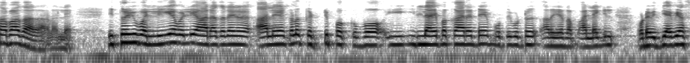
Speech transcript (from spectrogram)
സമാധാനമാണല്ലേ? ഇത്രയും വലിയ വലിയ ആരാധന ആലയങ്ങൾ കെട്ടിപ്പൊക്കുമ്പോൾ ഈ ഇല്ലായ്മക്കാരന്റെ ബുദ്ധിമുട്ട് അറിയണം. അല്ലെങ്കിൽ അവിടെ വിദ്യാഭ്യാസ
